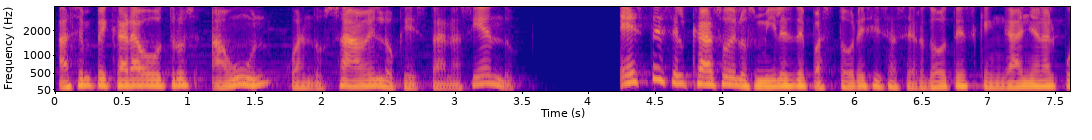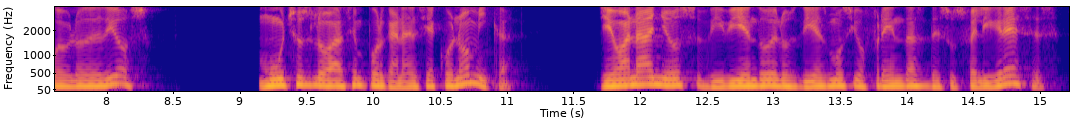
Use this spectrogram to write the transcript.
hacen pecar a otros aún cuando saben lo que están haciendo. Este es el caso de los miles de pastores y sacerdotes que engañan al pueblo de Dios. Muchos lo hacen por ganancia económica. Llevan años viviendo de los diezmos y ofrendas de sus feligreses,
